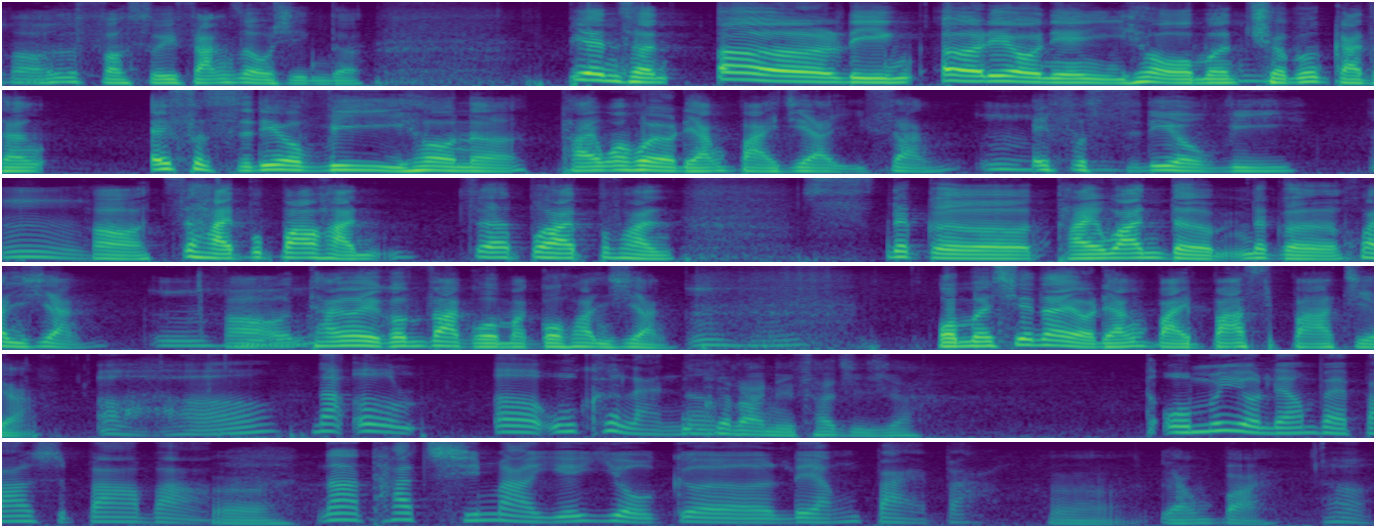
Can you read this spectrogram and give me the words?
哦，是防属于防守型的，变成二零二六年以后，我们全部改成 F 十六 V 以后呢，台湾会有两百架以上 F 十六 V。嗯，哦，这还不包含，这不还不含那个台湾的那个幻象。嗯，哦，台湾有跟法国买过幻象。嗯我们现在有两百八十八架。啊哈，那俄呃乌克兰呢？乌克兰你猜几架？我们有两百八十八吧。嗯。那他起码也有个两百吧。嗯，两百。嗯。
